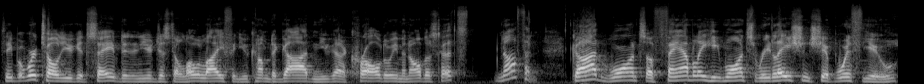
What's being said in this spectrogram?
See, but we're told you get saved and you're just a low life and you come to God and you got to crawl to him and all this. That's nothing. God wants a family. He wants relationship with you.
